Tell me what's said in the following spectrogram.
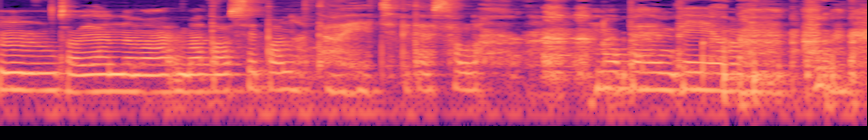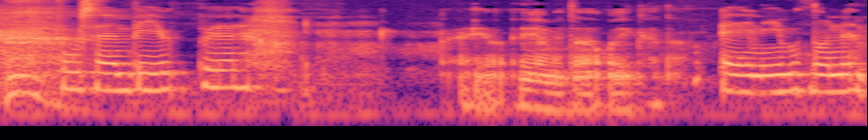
Mm, se on jännä. Mä, mä taas sipan, että ai itse pitäisi olla nopeampia ja useampia juttuja. Ja... Ei ole, ei ole mitään oikeaa. Ei niin, mutta on ne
